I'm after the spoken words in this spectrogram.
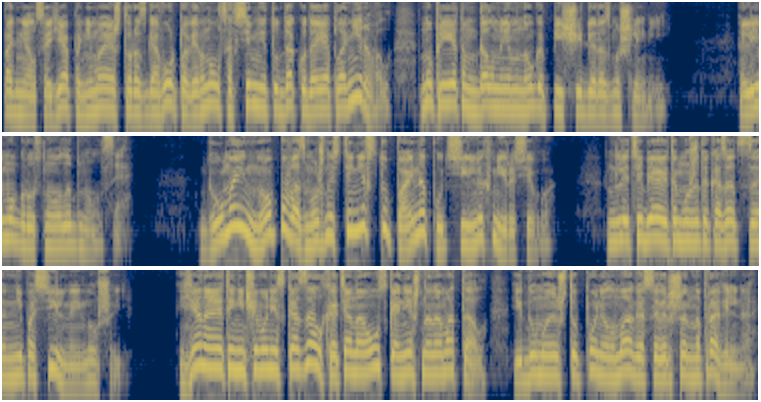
Поднялся я, понимая, что разговор повернул совсем не туда, куда я планировал, но при этом дал мне много пищи для размышлений. Лиму грустно улыбнулся. «Думай, но по возможности не вступай на путь сильных мира сего. Для тебя это может оказаться непосильной ношей». Я на это ничего не сказал, хотя на ус, конечно, намотал, и думаю, что понял мага совершенно правильно.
